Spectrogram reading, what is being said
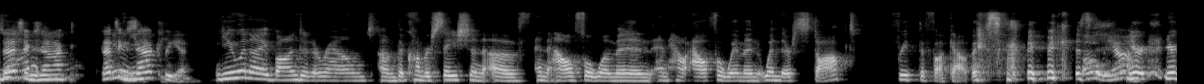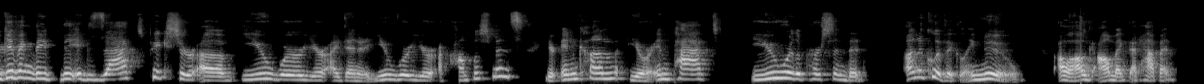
So that's exact. That's you know, exactly it. You and I bonded around um, the conversation of an alpha woman and how alpha women, when they're stopped, freak the fuck out basically because oh, yeah. you're you're giving the the exact picture of you were your identity you were your accomplishments your income your impact you were the person that unequivocally knew oh I'll, I'll make that happen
